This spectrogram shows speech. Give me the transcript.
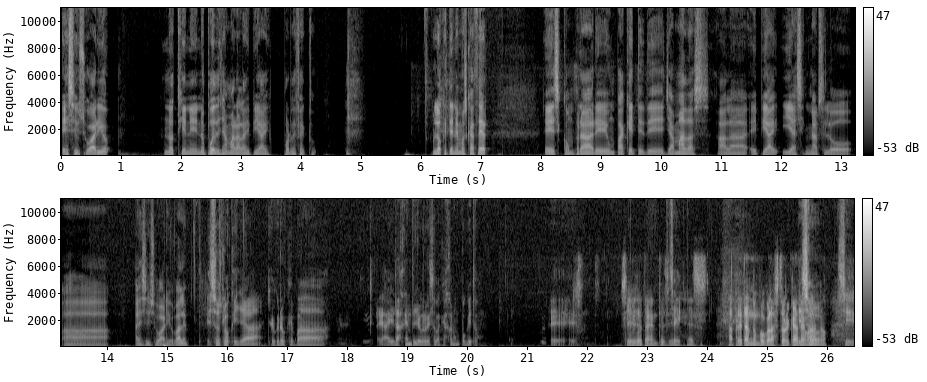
ese usuario no tiene, no puede llamar a la API por defecto. Lo que tenemos que hacer es comprar eh, un paquete de llamadas a la API y asignárselo a, a ese usuario, ¿vale? Eso es lo que ya yo creo que va. Ahí la gente yo creo que se va a quejar un poquito. Eh, Sí, exactamente, sí. Sí. Es apretando un poco las torcas eso, además, ¿no? Sí,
